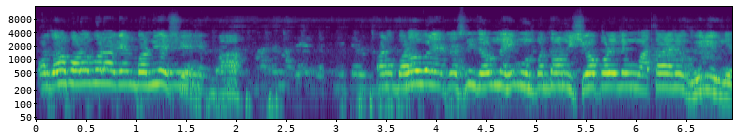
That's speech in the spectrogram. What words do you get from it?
પણ જો બરોબર આ વેન બન્યો છે પણ બરોબર એડ્રેસની જરૂર નહીં હું પણ તમારું વિશ્વ પડે એટલે હું વાતાવરણ એને ઊભી રહ્યું લે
